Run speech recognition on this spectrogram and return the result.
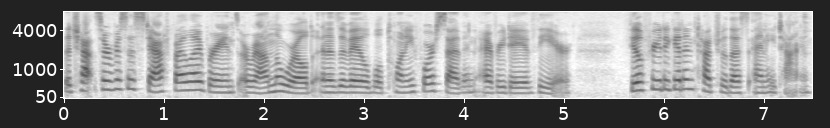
The chat service is staffed by librarians around the world and is available 24-7 every day of the year. Feel free to get in touch with us anytime.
